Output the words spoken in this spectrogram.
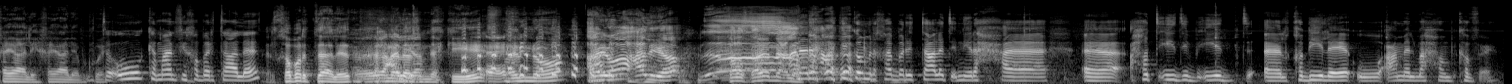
خيالي خيالي أبو كويك وكمان في خبر ثالث. الخبر الثالث إحنا عليا. لازم نحكيه إنه أيوه عليا. خلص خلينا أنا نعلن رح احكي لكم الخبر الثالث إني رح آه، آه، أحط إيدي بإيد آه، القبيلة وأعمل معهم cover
